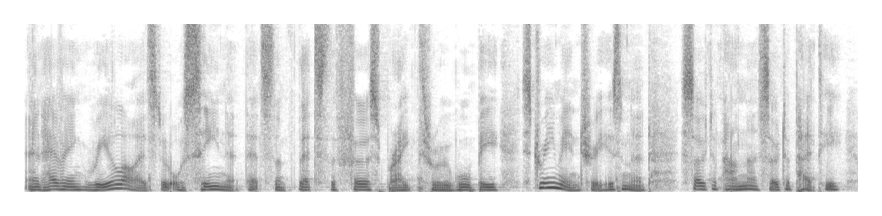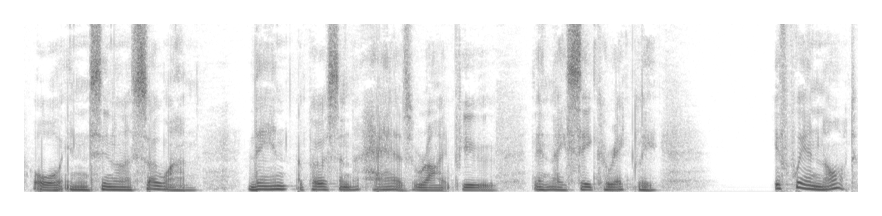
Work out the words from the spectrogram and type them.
And having realised it or seen it, that's the that's the first breakthrough. Will be stream entry, isn't it? Sotapanna, Sotapatti, or in Sinhala Sowan. Then a person has right view. Then they see correctly. If we're not,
